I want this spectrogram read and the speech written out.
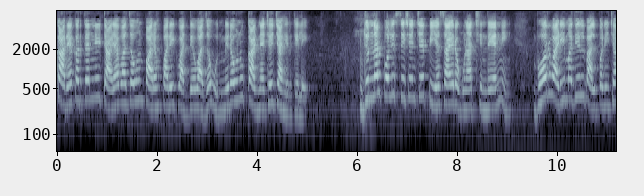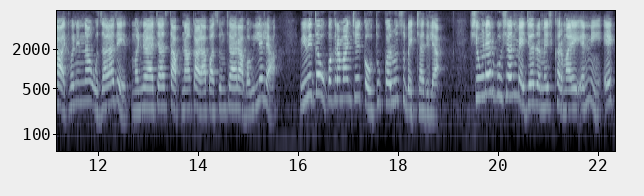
कार्यकर्त्यांनी टाळ्या वाजवून पारंपरिक वाद्य वाजवून मिरवणूक काढण्याचे जाहीर केले. जुन्नर पोलीस स्टेशनचे P S I Raghunath Shinde यांनी भोरवाडीमधील बालपणीच्या आठवणींना उजाळा देत मंडळाच्या स्थापना काळापासूनच्या राबविलेल्या विविध उपक्रमांचे कौतुक करून शुभेच्छा दिल्या. शिवनेर भूषण मेजर रमेश खरमाळे यांनी एक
